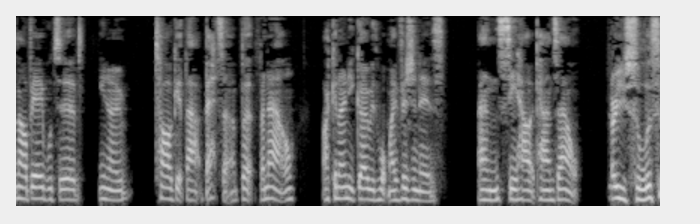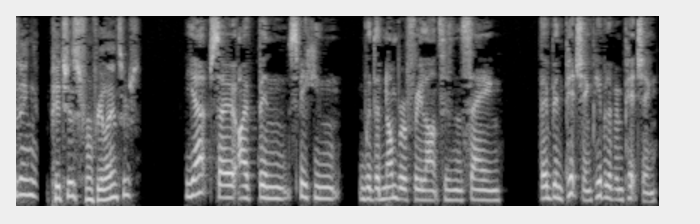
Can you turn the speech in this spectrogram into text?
and I'll be able to, you know, target that better. But for now, I can only go with what my vision is and see how it pans out. Are you soliciting pitches from freelancers? Yep. So I've been speaking with a number of freelancers and saying they've been pitching, people have been pitching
